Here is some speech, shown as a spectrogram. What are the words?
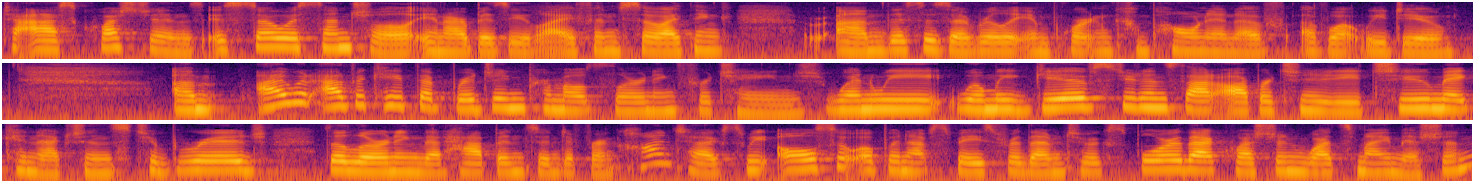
to ask questions is so essential in our busy life. And so I think um, this is a really important component of, of what we do. Um, I would advocate that bridging promotes learning for change. When we, when we give students that opportunity to make connections, to bridge the learning that happens in different contexts, we also open up space for them to explore that question, what's my mission?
